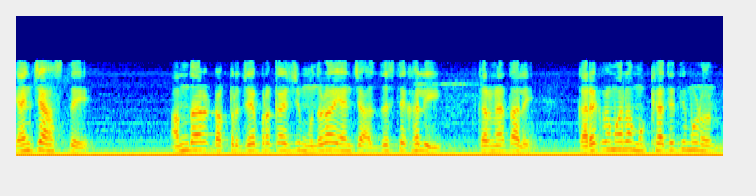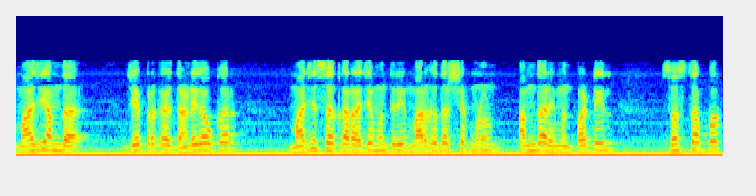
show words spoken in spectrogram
यांच्या हस्ते आमदार डॉक्टर जयप्रकाशजी मुंदडा यांच्या अध्यक्षतेखाली करण्यात आले. कार्यक्रमाला मुख्य अतिथी म्हणून माजी आमदार जयप्रकाश दांडेगावकर माजी सहकार राज्यमंत्री मार्गदर्शक म्हणून आमदार हेमंत पाटील संस्थापक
